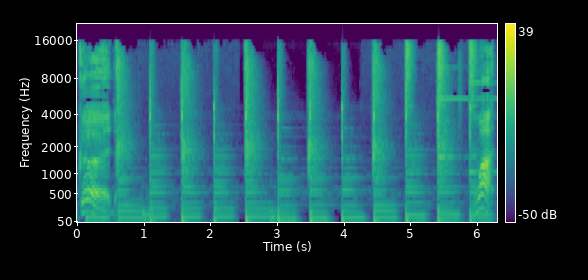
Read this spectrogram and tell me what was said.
Good. What?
